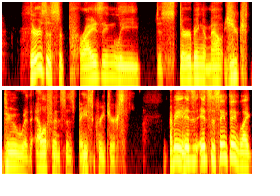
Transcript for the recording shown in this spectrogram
there's a surprisingly disturbing amount you could do with elephants as base creatures. I mean, it's it's the same thing. Like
